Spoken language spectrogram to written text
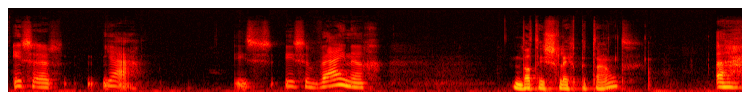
is er, ja, is, is er weinig. Wat is slecht betaald? Uh,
